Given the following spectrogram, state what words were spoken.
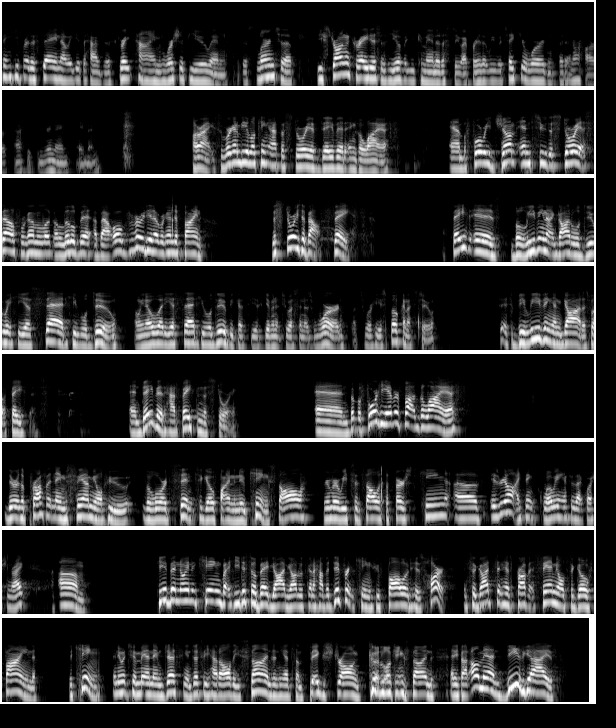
thank you for this day. Now we get to have this great time and worship you and just learn to be strong and courageous as you have you commanded us to. I pray that we would take your word and put it in our heart. I ask this in your name. Amen. All right, so we're going to be looking at the story of David and Goliath. And before we jump into the story itself, we're going to look a little bit about, well, before we do that, we're going to define the story's about faith. Faith is believing that God will do what he has said he will do. And we know what he has said he will do because he has given it to us in his word. That's where he has spoken us to. So it's believing in God is what faith is. And David had faith in this story. And but before he ever fought Goliath, there was a prophet named Samuel who the Lord sent to go find a new king. Saul, remember we said Saul was the first king of Israel? I think Chloe answered that question, right? Um, he had been anointed king, but he disobeyed God, and God was going to have a different king who followed his heart. And so God sent his prophet Samuel to go find the king. And he went to a man named Jesse, and Jesse had all these sons, and he had some big, strong, good looking sons. And he thought, oh man, these guys,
